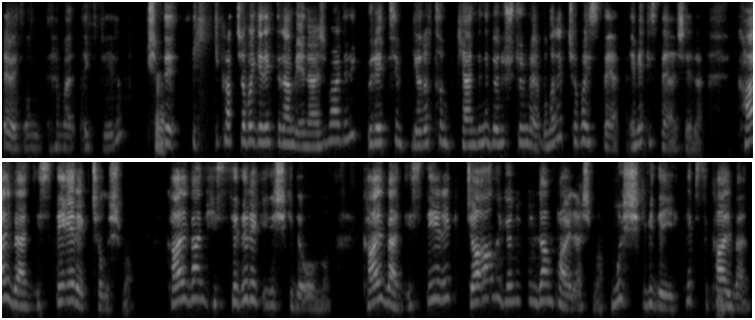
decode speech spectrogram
Evet onu hemen ekleyelim. Şimdi evet. iki kat çaba gerektiren bir enerji var dedik. Üretim, yaratım, kendini dönüştürme bunlar hep çaba isteyen, emek isteyen şeyler. Kalben isteyerek çalışma, kalben hissederek ilişkide olma, kalben isteyerek canı gönülden paylaşma. Mış gibi değil. Hepsi kalben.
